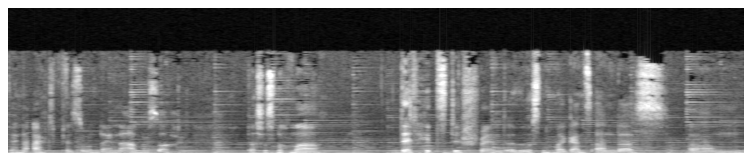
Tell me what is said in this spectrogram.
wenn eine alte Person deinen Namen sagt, das ist nochmal, that hits different. Also das ist nochmal ganz anders. Ähm,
